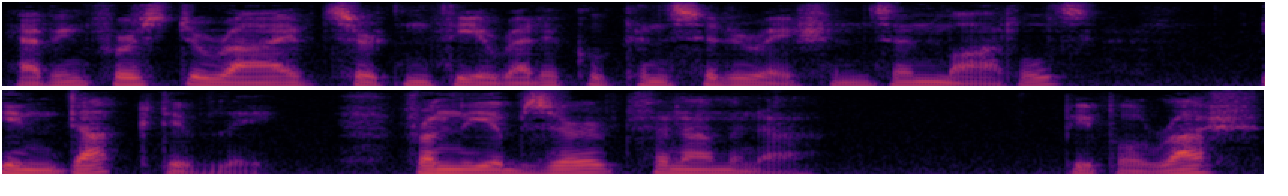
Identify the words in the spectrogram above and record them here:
having first derived certain theoretical considerations and models inductively from the observed phenomena, people rush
